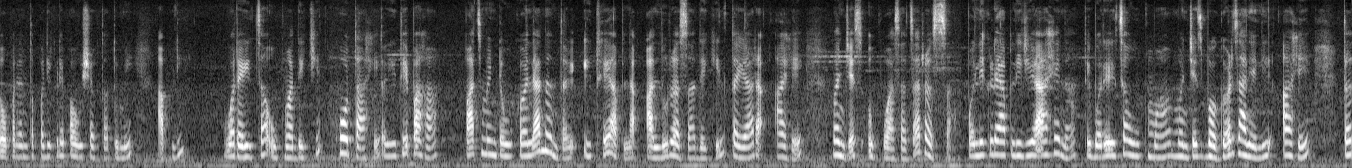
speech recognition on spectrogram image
तोपर्यंत पलीकडे पाहू शकता तुम्ही आपली वरईचा उपमा देखील होत आहे. तर इथे पहा पाच मिनटं उकळल्यानंतर इथे आपला आलू रसा देखील तयार आहे म्हणजेच उपवासाचा रस्सा. पलीकडे आपली जी आहे ना ते बरेचा उपमा म्हणजेच भगर झालेली आहे. तर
